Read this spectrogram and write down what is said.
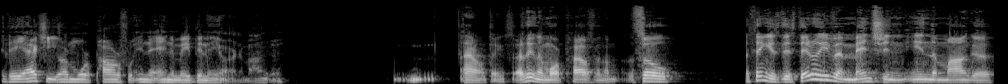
they actually are more powerful in the anime than they are in the manga. I don't think so. I think they're more powerful. Than So the thing is, this they don't even mention in the manga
